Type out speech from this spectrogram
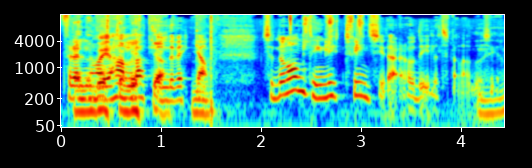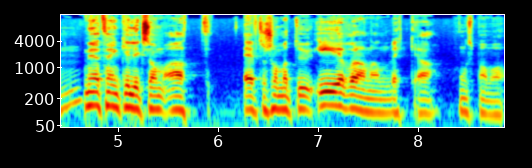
föräldrarna har ju handlat vecka. under veckan. Mm. Så någonting nytt finns ju där och det är lite spännande att se. Men jag tänker liksom att eftersom att du är varannan vecka hos mamma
